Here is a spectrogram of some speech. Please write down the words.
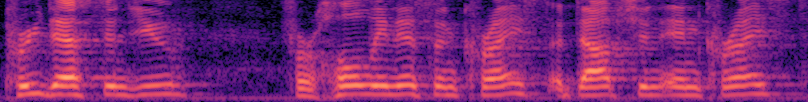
predestined you, for holiness in Christ, adoption in Christ,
